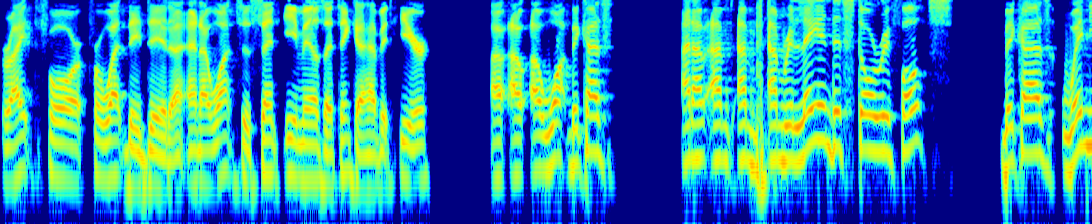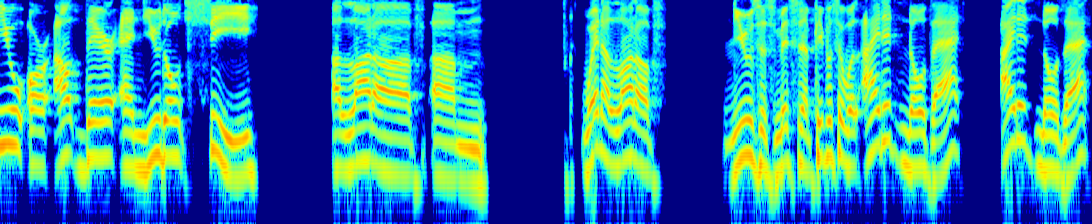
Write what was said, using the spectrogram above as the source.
right, for for what they did, and I want to send emails. I think I have it here. I, I, I want because, and I'm I'm I'm I'm relaying this story, folks, because when you are out there and you don't see a lot of um, when a lot of news is missing and people say, well, I didn't know that. I didn't know that.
